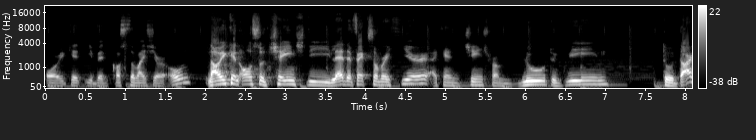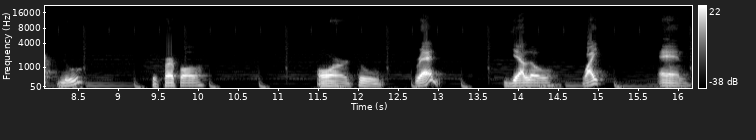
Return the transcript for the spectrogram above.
or you can even customize your own. Now you can also change the LED effects over here. I can change from blue to green to dark blue to purple or to red, yellow, white, and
